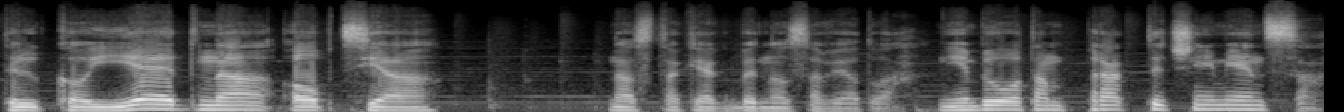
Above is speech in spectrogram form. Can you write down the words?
Tylko jedna opcja nas tak jakby no zawiodła. Nie było tam praktycznie mięsa.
